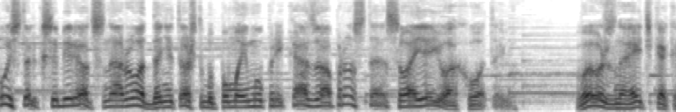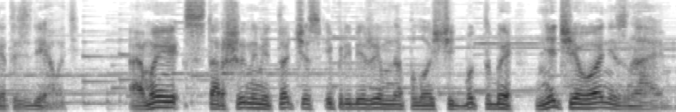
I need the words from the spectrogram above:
Пусть только соберется народ, да не то чтобы по моему приказу, а просто своей охотой. Вы уж знаете, как это сделать. А мы с старшинами тотчас и прибежим на площадь, будто бы ничего не знаем.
